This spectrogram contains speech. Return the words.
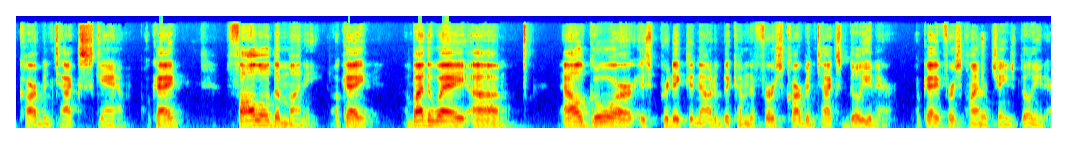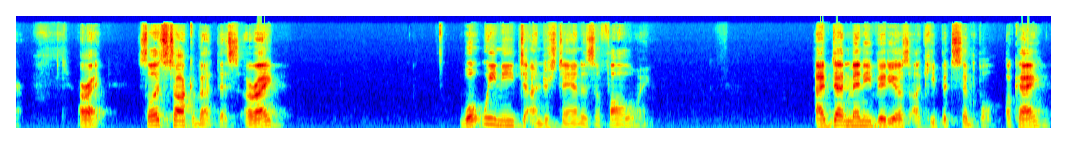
carbon tax scam. Okay. Follow the money. Okay. And by the way, um, Al Gore is predicted now to become the first carbon tax billionaire. Okay. First climate change billionaire. All right. So let's talk about this. All right. What we need to understand is the following I've done many videos. I'll keep it simple. Okay.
